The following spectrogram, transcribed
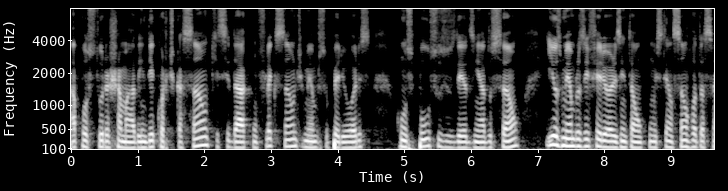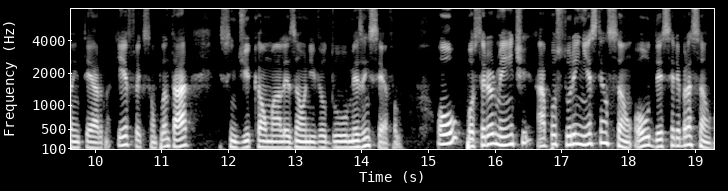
a postura chamada em decorticação, que se dá com flexão de membros superiores, com os pulsos e os dedos em adução, e os membros inferiores, então, com extensão, rotação interna e flexão plantar. Isso indica uma lesão ao nível do mesencéfalo. Ou, posteriormente, a postura em extensão ou descerebração,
